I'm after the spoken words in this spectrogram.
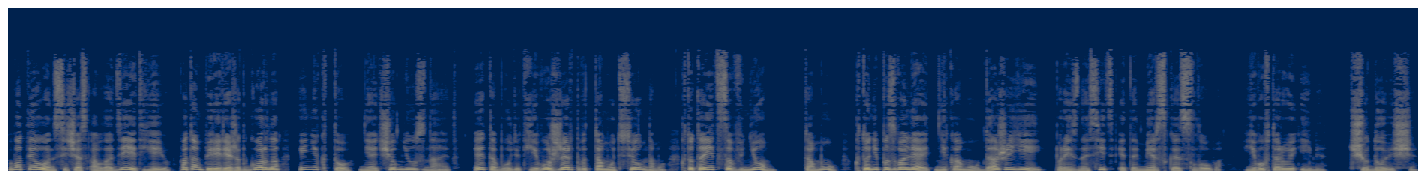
Вот и он сейчас овладеет ею, потом перережет горло, и никто ни о чем не узнает. Это будет его жертва тому темному, кто таится в нем, тому, кто не позволяет никому, даже ей, произносить это мерзкое слово. Его второе имя — чудовище.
